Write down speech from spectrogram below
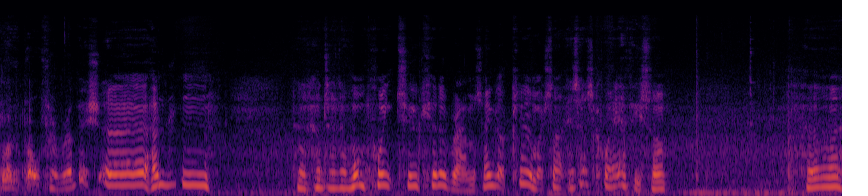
one bowl for rubbish, uh, 100 and, 1.2 kilograms. I ain't got a clue how much that is, that's quite heavy, so, uh,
